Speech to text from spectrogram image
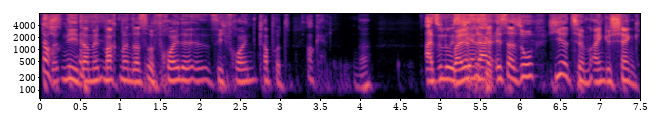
Doch. Nee, damit macht man das so Freude, äh, sich freuen, kaputt. Okay. Ne? Also, Luis, Weil das ist ja, ist ja so, hier Tim, ein Geschenk.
